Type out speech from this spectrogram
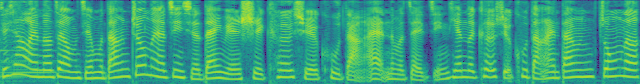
接下来呢，在我们节目当中呢，要进行的单元是科学库档案。那么在今天的科学库档案当中呢，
